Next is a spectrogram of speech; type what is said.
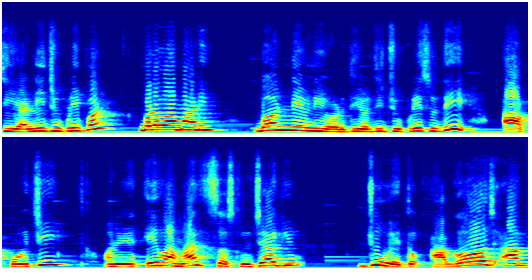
શિયાળની ઝૂંપડી પણ બળવા માંડી. બંનેની અડધી અડધી ઝૂંપડી સુધી આગ પહોંચી અને એવામાં જ સસલું જાગ્યું. જુએ તો આગ જ આગ.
